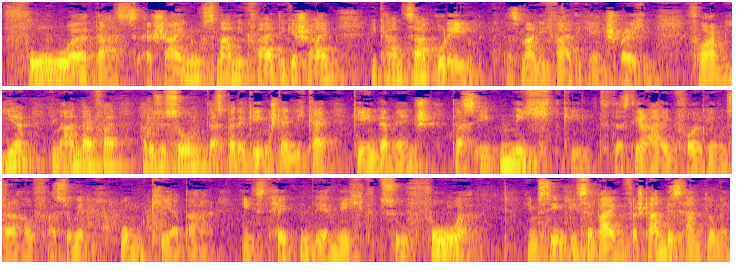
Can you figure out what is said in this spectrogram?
vor das Erscheinungsmannigfaltige schreiben, wie Kant sagt, oder eben das Mannigfaltige entsprechend formieren. Im anderen Fall aber ist es so, dass bei der Gegenständlichkeit gehender Mensch das eben nicht gilt, dass die Reihenfolge unserer Auffassungen umkehrbar ist. Hätten wir nicht zuvor im Sinn dieser beiden Verstandeshandlungen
